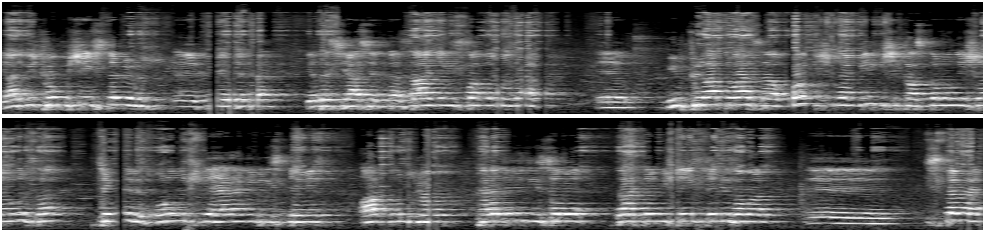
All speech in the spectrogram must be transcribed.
Yani biz çok bir şey istemiyoruz e, belediyeden ya da siyasetten. Sadece insanlarımıza e, mümkünatı varsa 10 kişiden bir kişi Kastamonu işe alırsa çekeriz. Onun dışında herhangi bir isteğimiz, arzumuz yok. Karadeniz insanı zaten bir şey istediği zaman e, istemez.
